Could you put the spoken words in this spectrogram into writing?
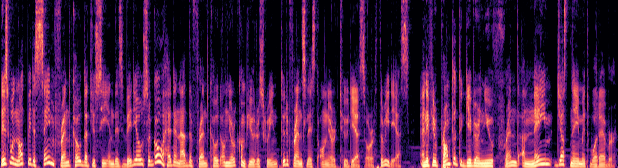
this will not be the same friend code that you see in this video, so go ahead and add the friend code on your computer screen to the friends list on your 2DS or 3DS. And if you're prompted to give your new friend a name, just name it whatever.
